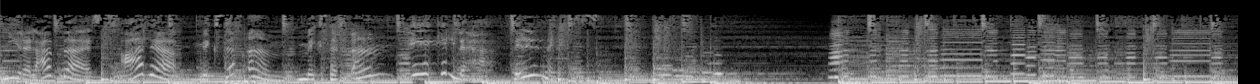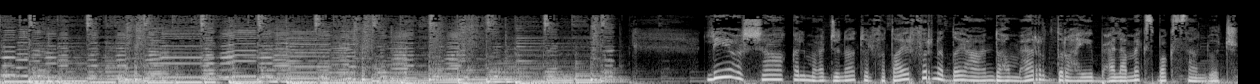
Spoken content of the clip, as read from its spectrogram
مع أميرة العباس على مكتف أم مكتف أم هي كلها في ال mix. لعشاق المعجنات والفطاير. فرن الضيعة عندهم عرض رهيب على mix box sandwich.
